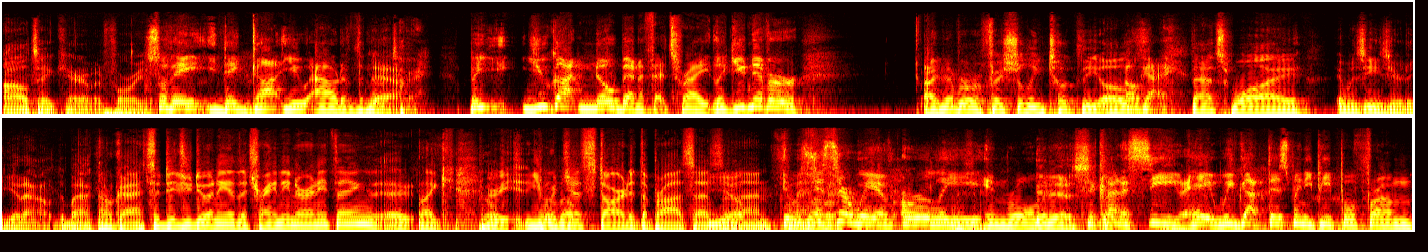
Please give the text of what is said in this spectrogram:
I'll take care of it for you." So they they got you out of the military. But you got no benefits, right? Like you never I never officially took the oath. Okay. That's why it was easier to get out. The back. Okay, so did you do any of the training or anything? Uh, like, or you would filled up- just started the process Yep. and then. it was just their way of early enrollment. It is. To kind of see, hey, we've got this many people from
